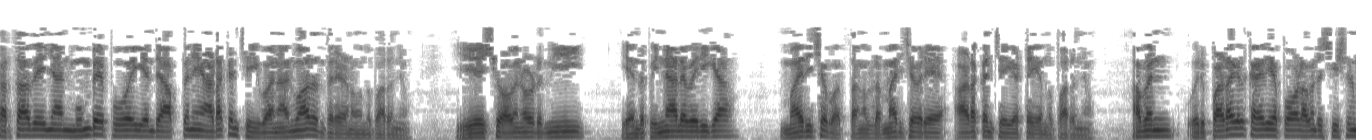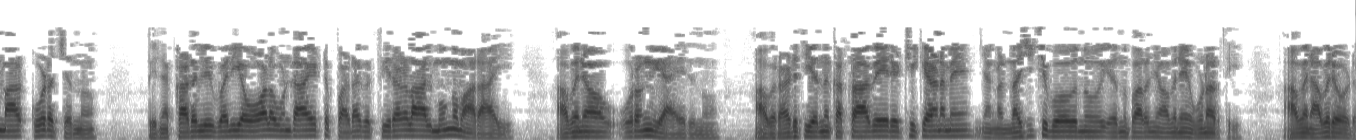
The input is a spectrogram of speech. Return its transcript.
കർത്താവെ ഞാൻ മുമ്പേ പോയി എന്റെ അപ്പനെ അടക്കം ചെയ്യുവാൻ അനുവാദം തരണമെന്ന് പറഞ്ഞു. യേശു അവനോട് നീ എന്റെ പിന്നാലെ വരിക. മരിച്ചവർ തങ്ങളുടെ മരിച്ചവരെ അടക്കം ചെയ്യട്ടെ എന്ന് പറഞ്ഞു. അവൻ ഒരു പടകിൽ കയറിയപ്പോൾ അവന്റെ ശിഷ്യന്മാർ കൂടെ ചെന്നു. പിന്നെ കടലിൽ വലിയ ഓളമുണ്ടായിട്ട് പടക് തിരകളാൽ മുങ്ങുമാറായി. അവനോ ഉറങ്ങുകയായിരുന്നു. അവർ അടുത്തിയെന്ന് കർത്താവെ രക്ഷിക്കണമേ ഞങ്ങൾ നശിച്ചു പോകുന്നു എന്ന് പറഞ്ഞു അവനെ ഉണർത്തി. അവൻ അവരോട്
